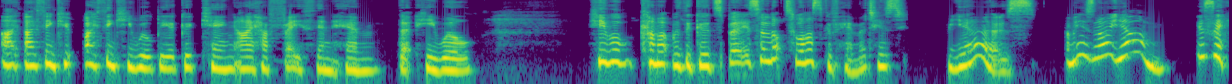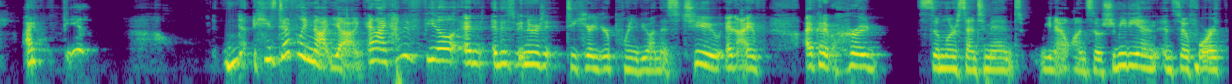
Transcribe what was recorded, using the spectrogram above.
I, I think, it, I think he will be a good king. I have faith in him that he will, he will come up with the goods, but it's a lot to ask of him at his years. I mean, he's not young, is he? I feel no, he's definitely not young. And I kind of feel, and, and this is interesting to hear your point of view on this too. And I've, I've kind of heard similar sentiment, you know, on social media and, and so forth,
